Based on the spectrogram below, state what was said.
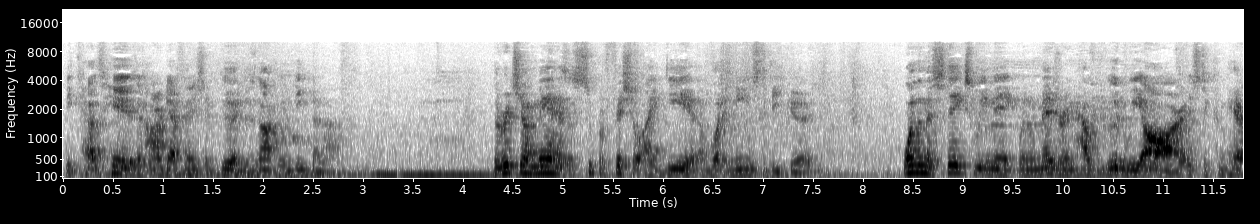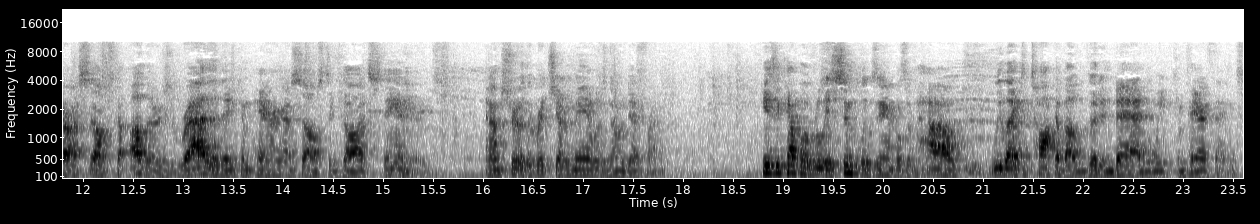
because his and our definition of good does not go deep enough. The rich young man has a superficial idea of what it means to be good. One of the mistakes we make when measuring how good we are is to compare ourselves to others rather than comparing ourselves to God's standards. And I'm sure the rich young man was no different. Here's a couple of really simple examples of how we like to talk about good and bad when we compare things.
